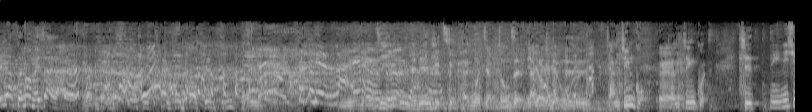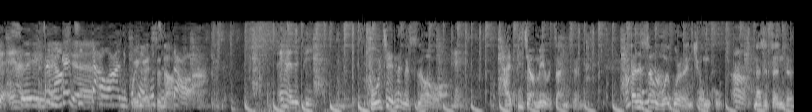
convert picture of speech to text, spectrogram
我要什么没带来？看不到天津本人。你年纪，你年纪只看过蒋中正，你要骗我？蒋经国，蒋经国，其实你你选 A 还是 B？这你应该知道啊，你不可能不知道啊。A 还是 B？福建那个时候哦，还比较没有战争，但是生活会过得很穷苦，嗯，那是真的。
